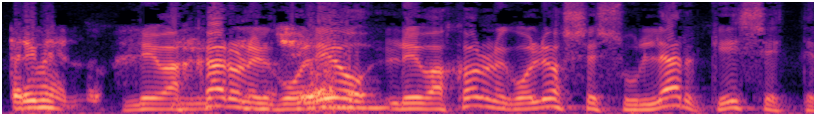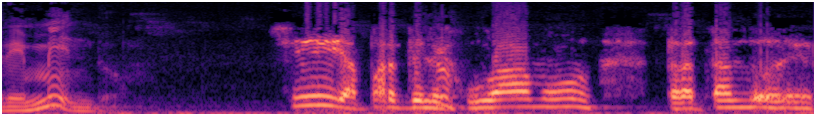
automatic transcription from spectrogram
tremendo. Le bajaron Y- el goleo, llevamos- le bajaron el goleo celular, que ese es tremendo. Sí, aparte le jugamos tratando de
